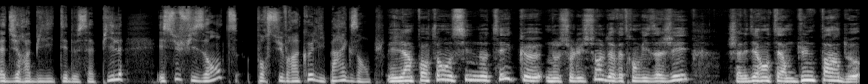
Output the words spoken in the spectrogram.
La durabilité de sa pile est suffisante pour suivre un colis, par exemple. il est important aussi de noter que nos solutions elles doivent être envisagées j'allais dire en termes d'une part de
